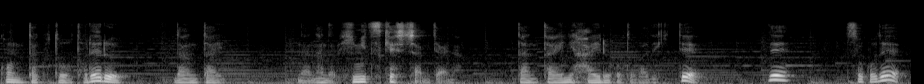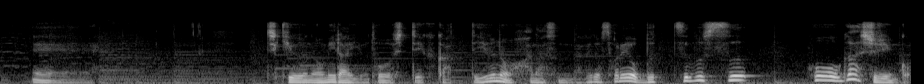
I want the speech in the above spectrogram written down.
コンタクトを取れる団体ななんだろう秘密結社みたいな団体に入ることができてでそこで、えー、地球の未来をどうしていくかっていうのを話すんだけどそれをぶっ潰す方が主人公。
